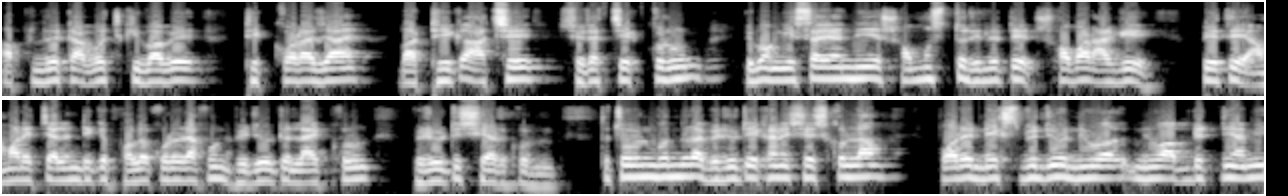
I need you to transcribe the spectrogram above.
আপনাদের কাগজ কীভাবে ঠিক করা যায় বা ঠিক আছে সেটা চেক করুন এবং এসআইআর নিয়ে সমস্ত রিলেটেড সবার আগে পেতে আমার এই চ্যানেলটিকে ফলো করে রাখুন ভিডিওটি লাইক করুন ভিডিওটি শেয়ার করুন। তো চলুন বন্ধুরা ভিডিওটি এখানে শেষ করলাম। পরে next video new new update নিয়ে আমি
